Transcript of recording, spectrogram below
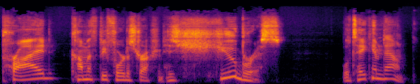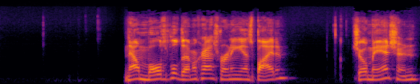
pride cometh before destruction. His hubris will take him down. Now, multiple Democrats running against Biden. Joe Manchin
